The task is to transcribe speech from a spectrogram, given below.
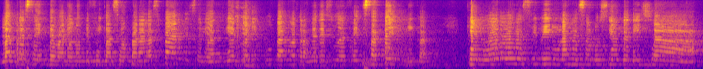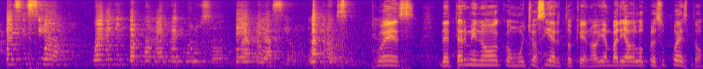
La presente vale notificación para las partes se le advierte al imputado a través de su defensa técnica que luego de recibir una resolución de dicha decisión pueden interponer recurso de apelación. La próxima. Juez determinó con mucho acierto que no habían variado los presupuestos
